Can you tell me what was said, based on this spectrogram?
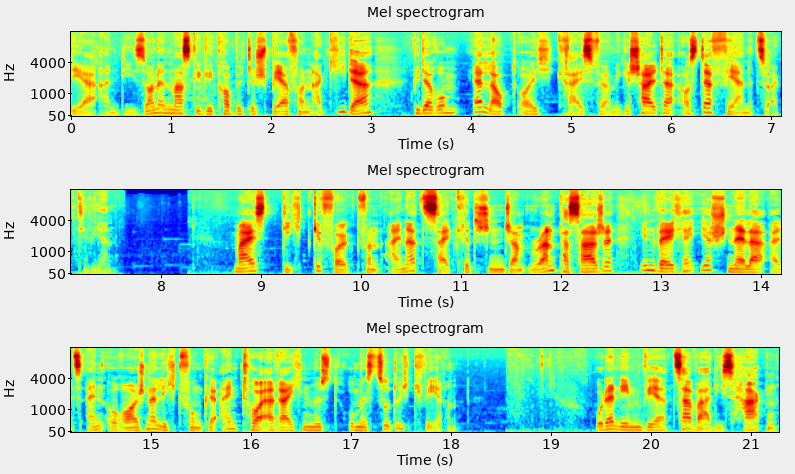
Der an die Sonnenmaske gekoppelte Speer von Akida wiederum erlaubt euch, kreisförmige Schalter aus der Ferne zu aktivieren meist dicht gefolgt von einer zeitkritischen Jump'n'Run-Passage, in welcher ihr schneller als ein orangener Lichtfunke ein Tor erreichen müsst, um es zu durchqueren. Oder nehmen wir Zawadis Haken.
